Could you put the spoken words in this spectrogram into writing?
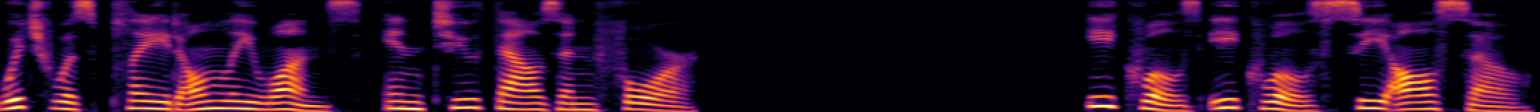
which was played only once, in 2004. See also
